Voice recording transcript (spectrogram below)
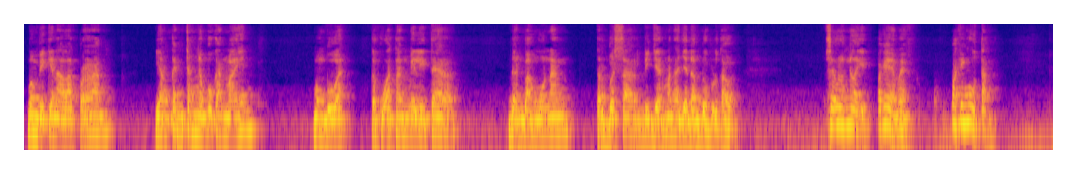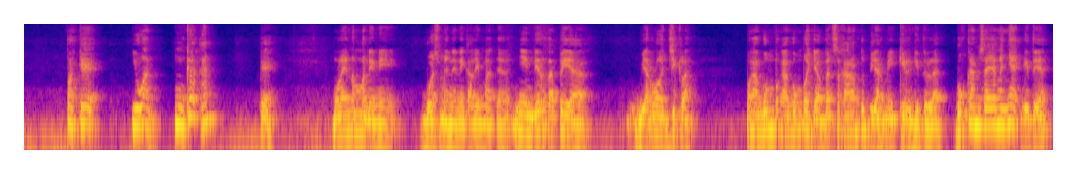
membuat alat perang yang kencangnya bukan main, membuat kekuatan militer dan bangunan terbesar di Jerman hanya dalam 20 tahun. Saya ulangi lagi, pakai IMF, pakai ngutang, pakai yuan, enggak kan? Oke, mulai nemen ini bosman ini kalimatnya, nyindir tapi ya biar logik lah pengagum-pengagum pejabat sekarang tuh biar mikir gitu lah. Bukan saya ngenyek gitu ya.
